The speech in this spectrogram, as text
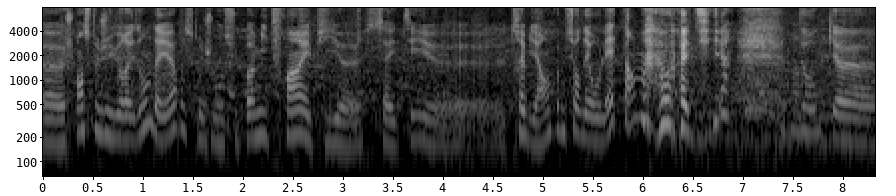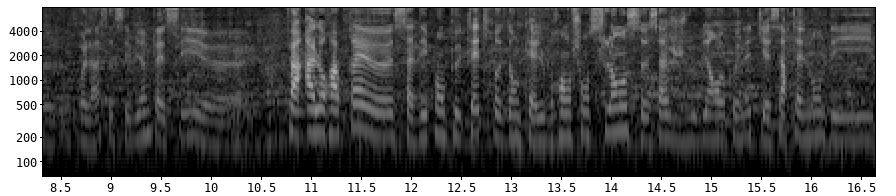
Euh, je pense que j'ai eu raison d'ailleurs parce que je me suis pas mis de frein et puis euh, ça a été euh, très bien, comme sur des roulettes, hein, on va dire. Donc voilà, ça s'est bien passé. Enfin, alors après, ça dépend peut-être dans quelle branche on se lance. Ça, je veux bien reconnaître qu'il y a certainement des,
